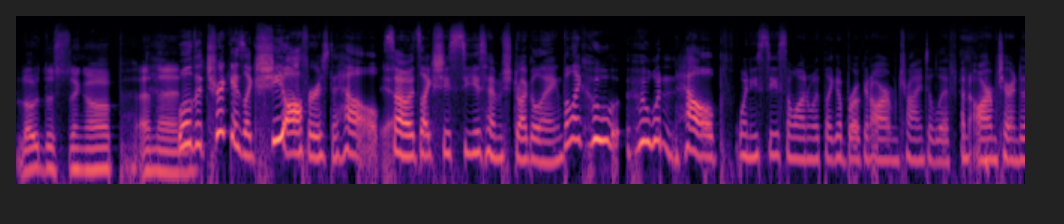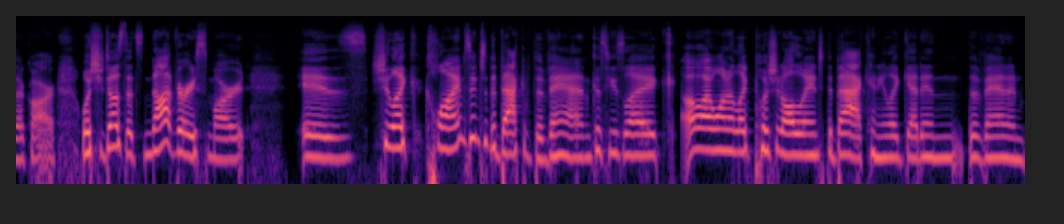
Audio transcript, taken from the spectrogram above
load this thing up and then well, the trick is like she offers to help, Yeah. so it's like she sees him struggling. But like, who who wouldn't help when you see someone with like a broken arm trying to lift an armchair into their car? What she does that's not very smart is she like climbs into the back of the van because he's like, oh, I want to like push it all the way into the back. Can you like get in the van and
